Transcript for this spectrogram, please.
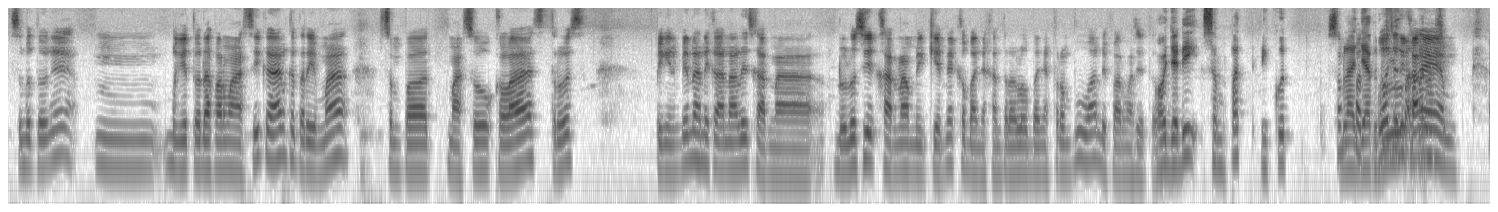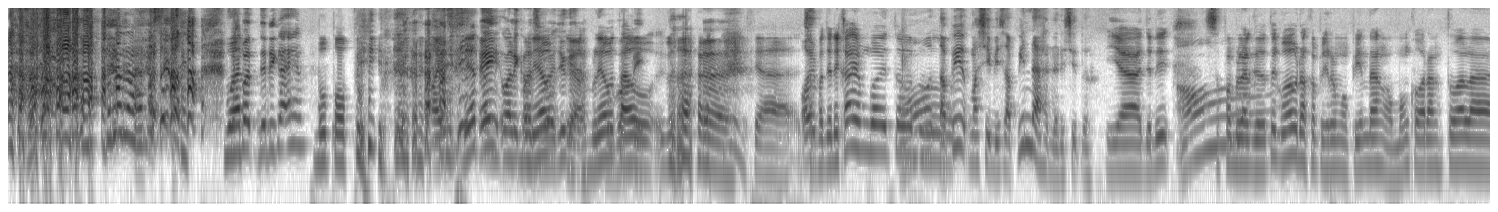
sebetulnya hmm, begitu udah farmasi kan keterima sempat masuk kelas terus pingin pindah nih ke analis karena dulu sih karena mikirnya kebanyakan terlalu banyak perempuan di farmasi itu. Oh jadi sempat ikut Sempet. Belajar gua dulu, jadi KM beneran? Buat sempat jadi KM. Bu Popi. Oh, ini- dia Eh, wali kelas beliau, gua juga, ya, beliau Bu tahu gua. Ya Oh, sempat jadi KM gua itu oh dulu. tapi masih bisa pindah dari situ? Iya jadi oh. Setelah bilang gitu gue udah kepikiran mau pindah ngomong ke orang tua lah.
